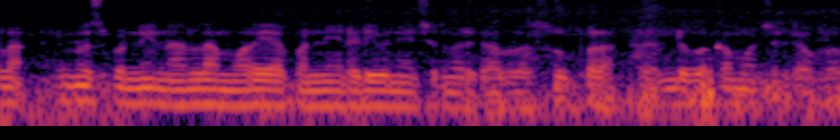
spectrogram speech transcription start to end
நல்லா இன்வெஸ்ட் பண்ணி நல்லா முறையாக பண்ணி ரெடி பண்ணி வச்சுருந்துருக்காப்புல. சூப்பராக ரெண்டு பக்கமும் வச்சுருக்காப்புல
